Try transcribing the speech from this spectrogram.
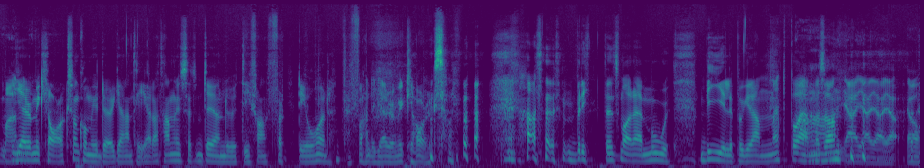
Man, Jeremy Clarkson kommer ju dö garanterat. Han har ju sett döende ut i fan 40 år. För fan det är Jeremy Clarkson. Han, britten som har det här mo- bilprogrammet på Amazon. Ah, ja, ja, ja, ja. ja.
